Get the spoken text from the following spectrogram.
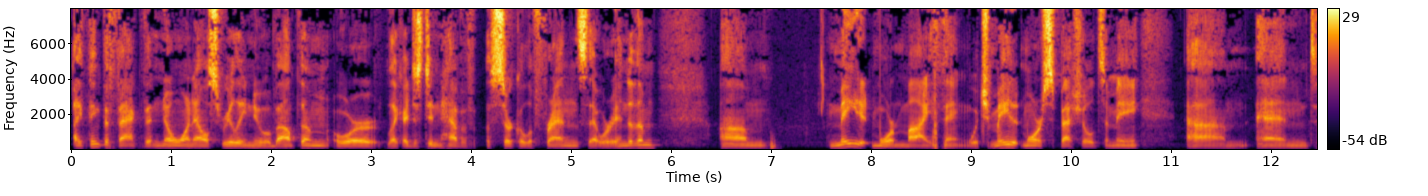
I think the fact that no one else really knew about them, or like I just didn't have a, a circle of friends that were into them, um, made it more my thing, which made it more special to me, um, and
